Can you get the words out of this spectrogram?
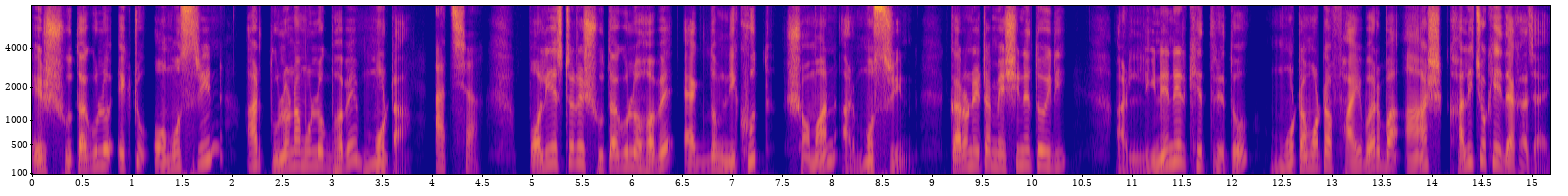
এর সুতাগুলো একটু অমসৃণ আর তুলনামূলকভাবে মোটা। আচ্ছা। পলিয়েস্টারের সুতাগুলো হবে একদম নিখুঁত সমান আর মসৃণ কারণ এটা মেশিনে তৈরি। আর লিনেনের ক্ষেত্রে তো মোটা মোটা ফাইবার বা আঁশ খালি চোখেই দেখা যায়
